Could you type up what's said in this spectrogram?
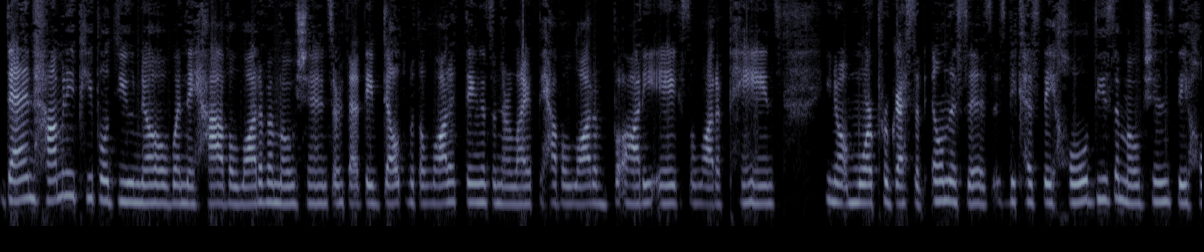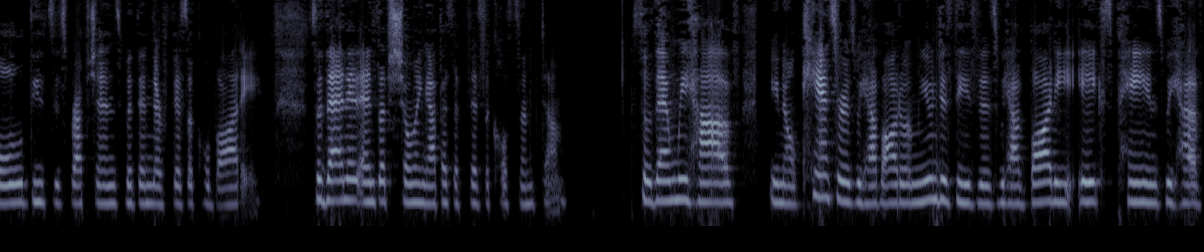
Then, how many people do you know when they have a lot of emotions or that they've dealt with a lot of things in their life? They have a lot of body aches, a lot of pains, you know, more progressive illnesses, is because they hold these emotions, they hold these disruptions within their physical body. So then it ends up showing up as a physical symptom. So then we have, you know, cancers, we have autoimmune diseases, we have body aches, pains, we have,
